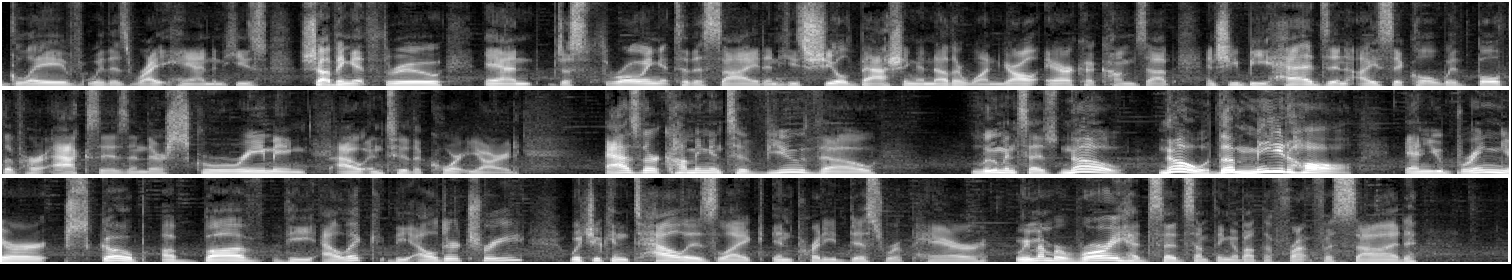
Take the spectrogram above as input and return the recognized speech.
glaive with his right hand and he's shoving it through and just throwing it to the side and he's shield bashing another one. Jarl Erica comes up and she beheads an icicle with both of her axes and they're screaming out into the courtyard. As they're coming into view though, Lumen says, No, no, the mead hall. And you bring your scope above the Elic, the elder tree, which you can tell is like in pretty disrepair. Remember, Rory had said something about the front facade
